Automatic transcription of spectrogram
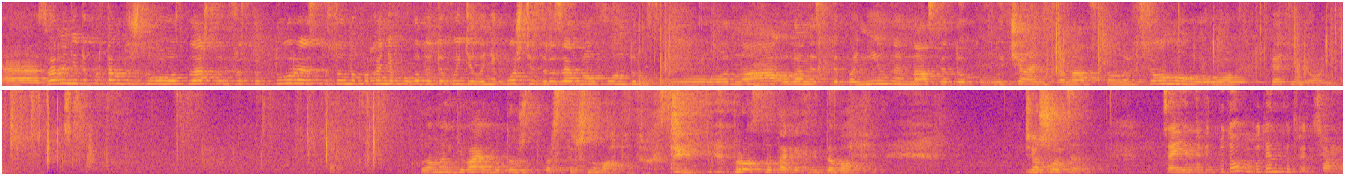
Е, Звернення департаменту житлового господарства інфраструктури стосовно прохання погодити виділення коштів з резервного фонду міського на Олени Степанівни внаслідок влучань 12.07 о 5 мільйонів. Куди ми їх діваємо, бо то вже тепер страшнувато трохи. Просто так їх віддавати. На Чого? що це? Це є на відбудову будинку 37-го.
